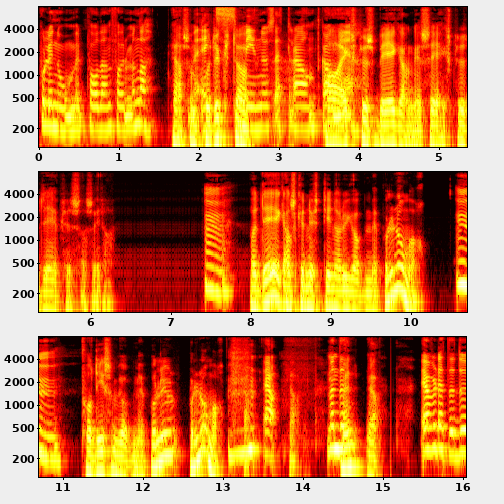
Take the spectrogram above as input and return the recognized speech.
polynomer på den formen, da. Ja, som Med produkt x av minus et eller annet ganger. ax pluss b ganger cx pluss d pluss osv. Mm. Og det er ganske nyttig når du jobber med polynomer. Mm. For de som jobber med poly polynomer. Ja. Ja. Men, det, Men ja, ja, for dette du,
